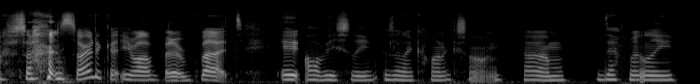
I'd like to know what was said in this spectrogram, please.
so, I'm sorry to cut you off there, but it obviously is an iconic song. Um, definitely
